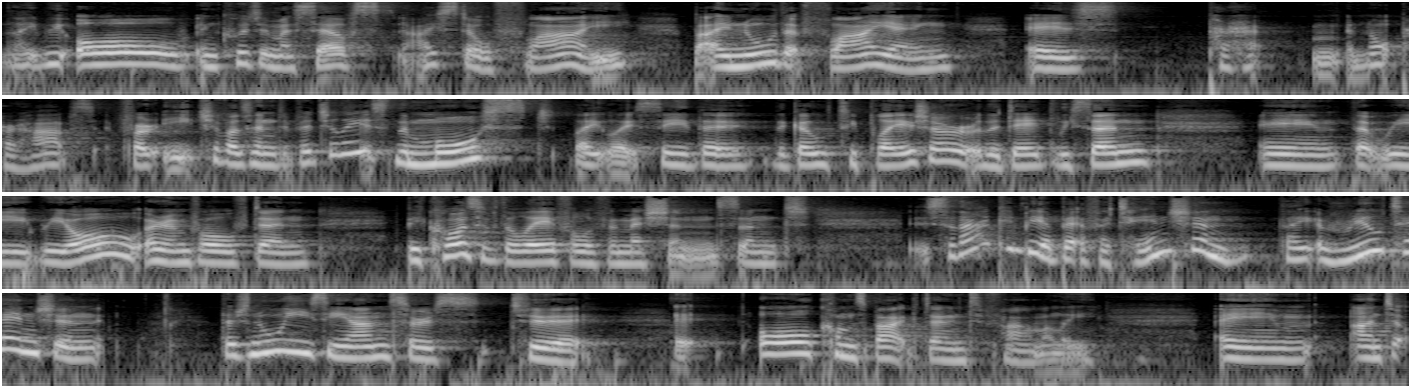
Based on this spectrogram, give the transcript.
Like we all, including myself, I still fly, but I know that flying is perhaps not perhaps for each of us individually. It's the most like let's say the the guilty pleasure or the deadly sin um, that we we all are involved in because of the level of emissions and so that can be a bit of a tension, like a real tension. There's no easy answers to it. It all comes back down to family. Um, and it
